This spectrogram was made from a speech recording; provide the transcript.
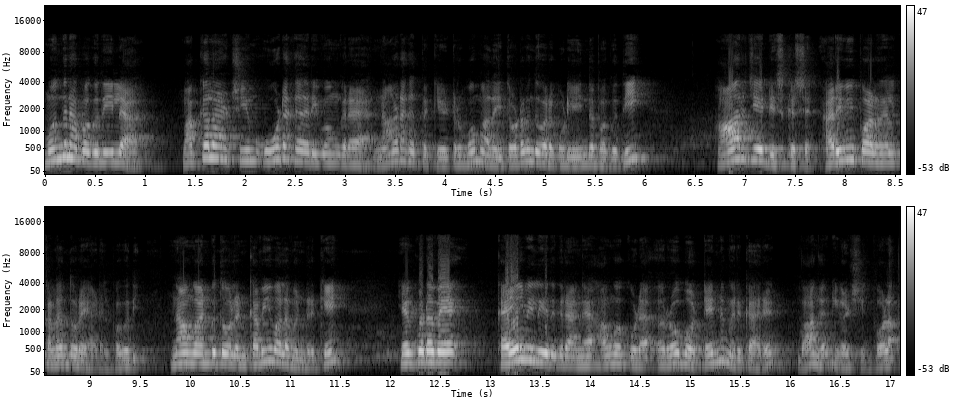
முந்தின பகுதியில் மக்களாட்சியும் ஊடக அறிவுங்கிற நாடகத்தை கேட்டிருப்போம். அதை தொடர்ந்து வரக்கூடிய இந்த பகுதி ஆர்ஜே டிஸ்கஷன் அறிவிப்பாளர்கள் கலந்துரையாடல் பகுதி. நான் உங்கள் அன்பு தோழன் கவிவலவன் இருக்கேன் என் கூடவே கயல்வில் இருக்கிறாங்க. அவங்க கூட ரோபோ டென்னும் இருக்காரு. வாங்க நிகழ்ச்சிக்கு போகலாம்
